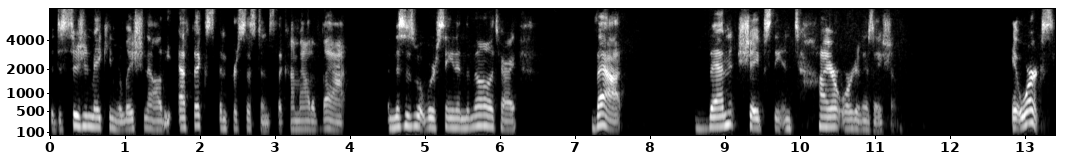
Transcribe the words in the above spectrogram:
the decision making, relationality, ethics, and persistence that come out of that, and this is what we're seeing in the military, that then shapes the entire organization. It works.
